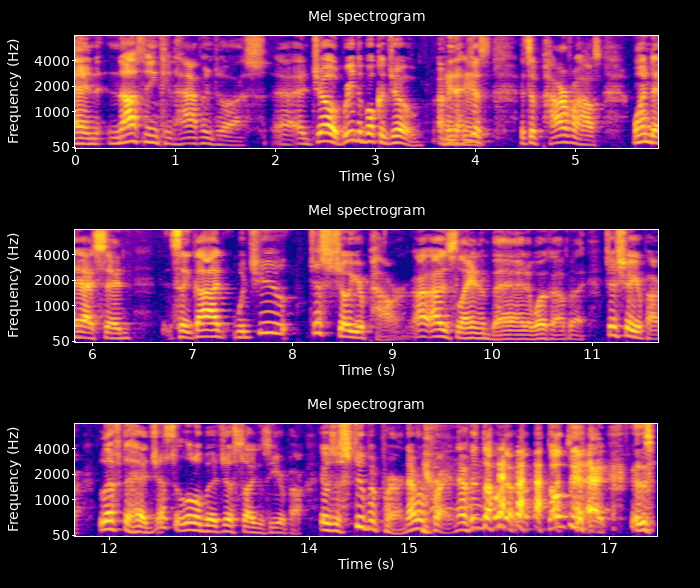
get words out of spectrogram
and nothing can happen to us. Uh, and Job, read the book of Job. I mean, it's just it's a powerful house. One day I said, "Say God, would you just show your power?" I, I was laying in bed, I woke up, and I just show your power. Lift the head just a little bit, just so I can see your power. It was a stupid prayer. Never pray. Never, no, no, no, don't do that. 'Cause,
